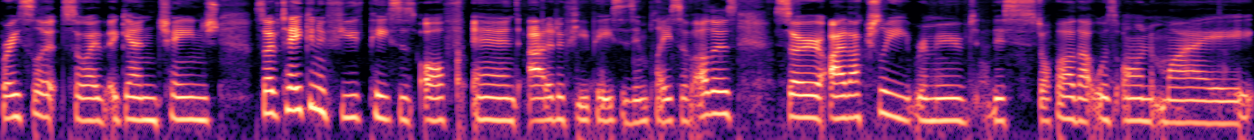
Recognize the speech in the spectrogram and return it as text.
bracelet. So I've again changed. So I've taken a few pieces off and added a few pieces in place of others. So I've actually removed this stopper that was on my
